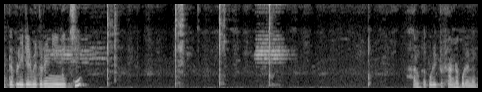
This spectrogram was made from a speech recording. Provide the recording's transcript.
একটা প্লেটের ভেতরে নিয়ে নিচ্ছি। হালকা করে একটু ঠান্ডা করে নেব।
